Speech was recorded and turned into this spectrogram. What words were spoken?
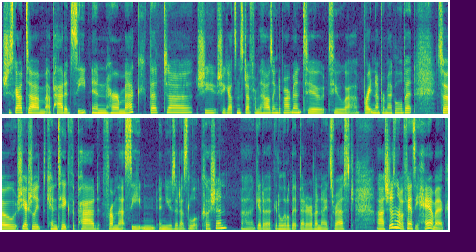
She's got um, a padded seat in her mech that uh, she she got some stuff from the housing department to to uh, brighten up her mech a little bit. So she actually can take the pad from that seat and, and use it as a little cushion uh, get a get a little bit better of a night's rest. Uh, she doesn't have a fancy hammock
